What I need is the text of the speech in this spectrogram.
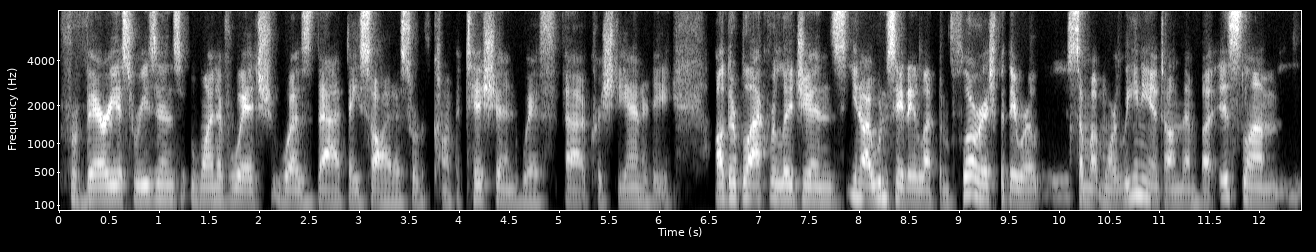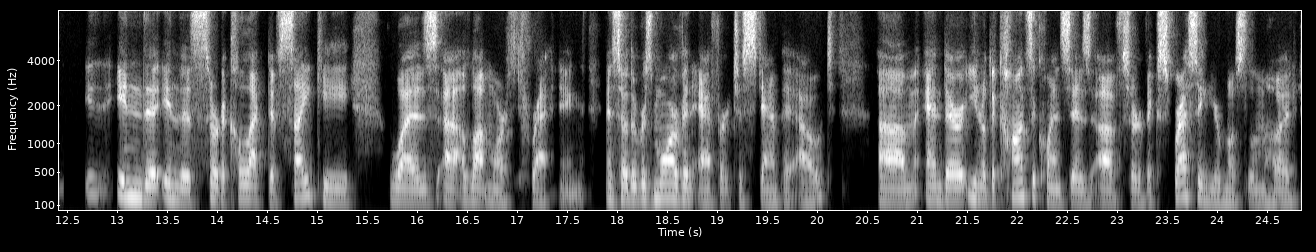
for various reasons, one of which was that they saw it as sort of competition with uh, Christianity. Other Black religions, you know, I wouldn't say they let them flourish, but they were somewhat more lenient on them. But Islam, in the in the sort of collective psyche, was uh, a lot more threatening, and so there was more of an effort to stamp it out. Um, and there, you know, the consequences of sort of expressing your Muslimhood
